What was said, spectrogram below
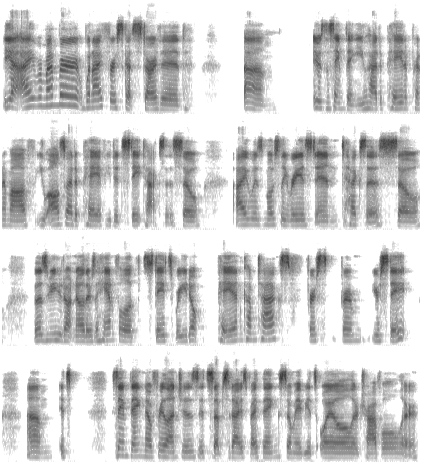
Yeah, I remember when I first got started, um, it was the same thing. You had to pay to print them off. You also had to pay if you did state taxes. So I was mostly raised in Texas. So those of you who don't know, there's a handful of states where you don't pay income tax for, for your state. Um, it's same thing, no free lunches. It's subsidized by things. So maybe it's oil or travel or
